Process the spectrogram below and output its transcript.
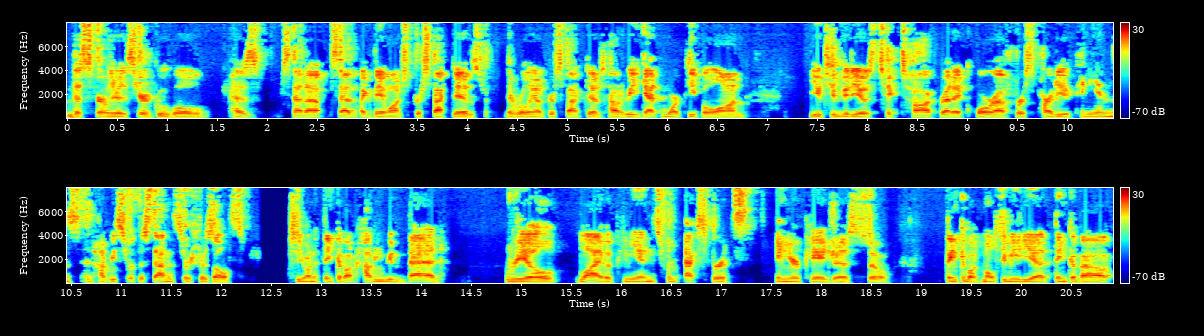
this earlier this year google has set up said like they launched perspectives. They're rolling out perspectives how do we get more people on youtube videos tiktok reddit quora first party opinions and how do we surface that in search results? So you want to think about how do you embed real live opinions from experts in your pages. So think about multimedia, think about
